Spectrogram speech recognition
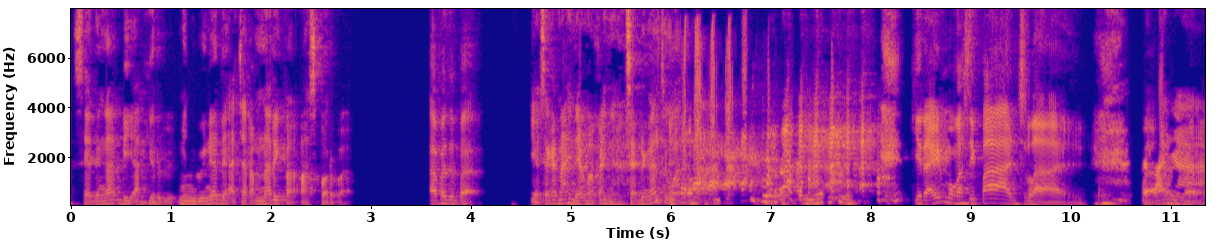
saya dengar di akhir minggu ini ada acara menarik pak, paspor pak. Apa tuh, Pak? Ya saya kan nanya makanya. Saya dengar cuma Kirain mau ngasih punchline. saya tanya.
